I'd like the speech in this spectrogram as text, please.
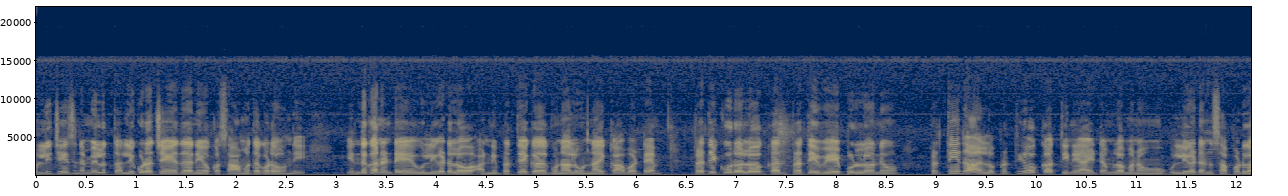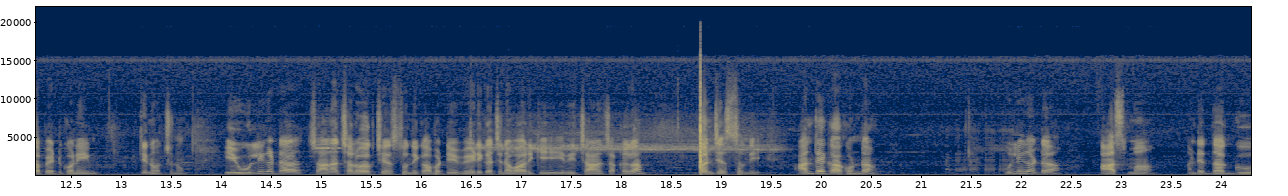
ఉల్లి చేసిన మేలు తల్లి కూడా చేయదని ఒక సామెత కూడా ఉంది. ఎందుకనంటే ఉల్లిగడ్డలో అన్ని ప్రత్యేక గుణాలు ఉన్నాయి కాబట్టే ప్రతి కూరలో ప్రతి వేపుడులోనూ ప్రతి దానిలో ప్రతి ఒక్క తినే ఐటెంలో మనం ఉల్లిగడ్డను సపోర్ట్గా పెట్టుకొని తినవచ్చును ఈ ఉల్లిగడ్డ చాలా చలవకు చేస్తుంది కాబట్టి వేడికొచ్చిన వారికి ఇది చాలా చక్కగా పనిచేస్తుంది. అంతేకాకుండా ఉల్లిగడ్డ ఆస్మా అంటే దగ్గు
